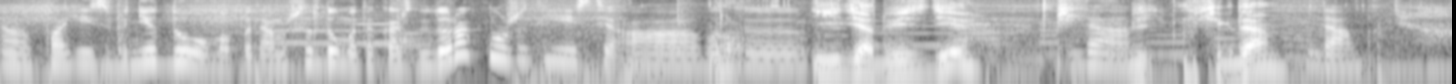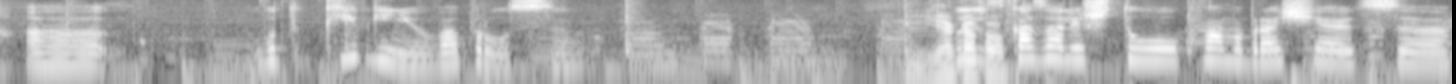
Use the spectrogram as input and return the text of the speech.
э, поесть вне дома, потому что дома-то каждый дурак может есть, а вот... э, Едят везде, да, всегда. да. А, вот к Евгению вопрос. Я Вы готов. сказали, что к вам обращаются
